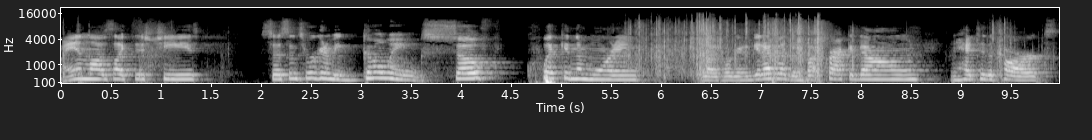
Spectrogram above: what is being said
My in-laws like this cheese. So since we're going to be going so quick in the morning, like we're going to get up at the butt crack of dawn and head to the parks,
